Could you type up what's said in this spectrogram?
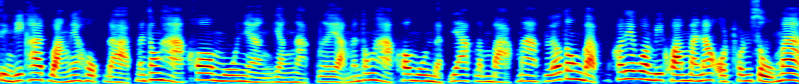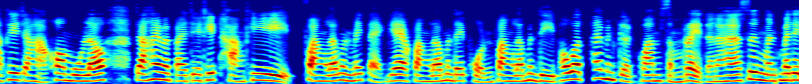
สิ่งที่คาดหวังเนี่ยหกดาบ มันต้องหาข้อมูลอย่างอย่างหนักเลยอะมันต้องหาข้อมูลแบบยากลำบากมาก แล้วต้องแบบเขาเรียกว่ามีความมานะอดทนสูงมากที่จะหาข้อมูลแล้วจะให้มันไปในทิศทางที่ฟังแล้วมันไม่แตกแยกฟังแล้วมันได้ผลฟังแล้วมันดี เพราะว่าให้มันเกิดความสำเร็จอะนะคะซึ่งมันไม่ได้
